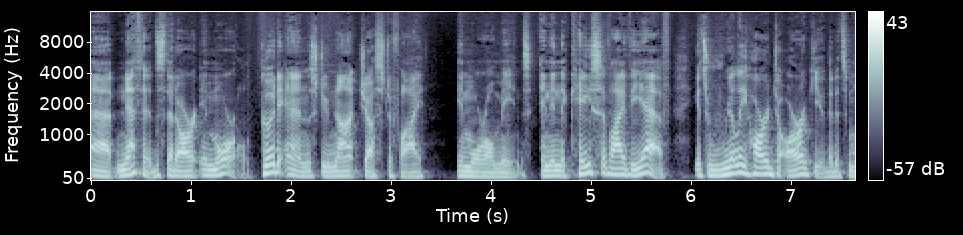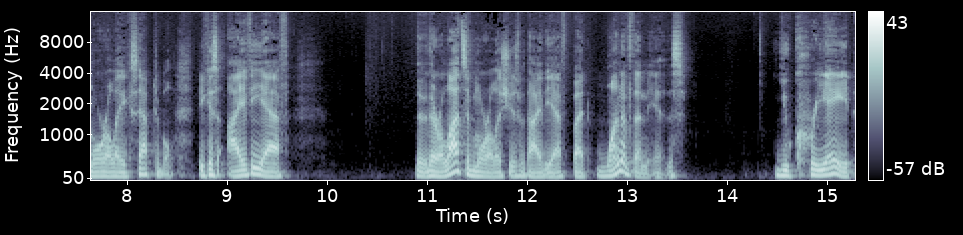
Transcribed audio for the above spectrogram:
uh, methods that are immoral. Good ends do not justify immoral means. And in the case of IVF, it's really hard to argue that it's morally acceptable because IVF, there are lots of moral issues with IVF, but one of them is you create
